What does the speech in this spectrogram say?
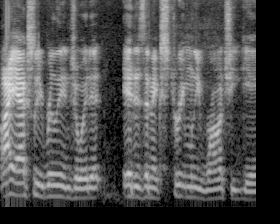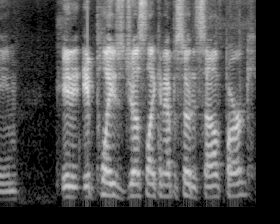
I actually really enjoyed it. It is an extremely raunchy game. It, it plays just like an episode of South Park.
